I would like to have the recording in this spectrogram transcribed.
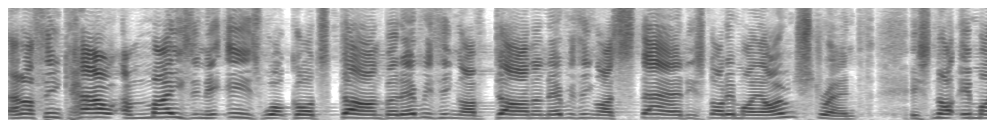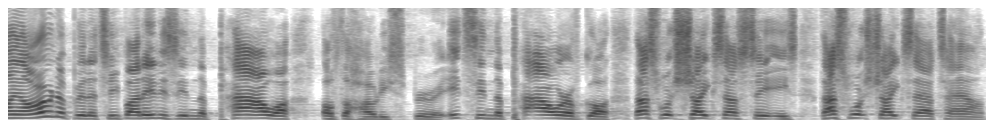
And I think how amazing it is what God's done, but everything I've done and everything I stand is not in my own strength, it's not in my own ability, but it is in the power of the Holy Spirit. It's in the power of God. That's what shakes our cities, that's what shakes our town.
